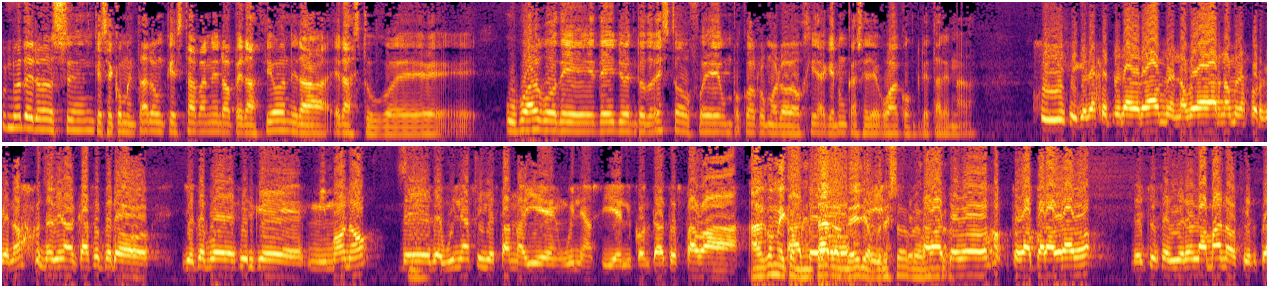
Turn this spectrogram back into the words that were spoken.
Uno de los eh, que se comentaron que estaban en la operación era, eras tú. eh, ¿Hubo algo de, de ello en todo esto o fue un poco rumorología que nunca se llegó a concretar en nada? Sí, si quieres que te la verdad, hombre, no voy a dar nombres porque no, no viene al caso, pero yo te puedo decir que mi mono de, de Williams sigue estando allí en Williams y el contrato estaba... Algo me comentaron todo- de ello, sí, por eso Estaba todo, todo apalabrado. De hecho, se dieron la mano cierto,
